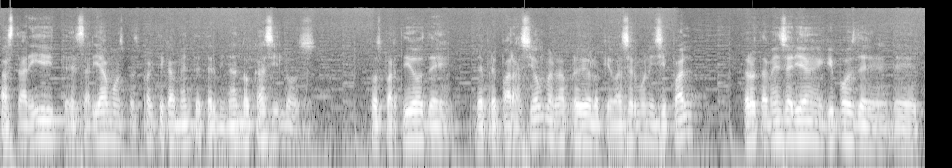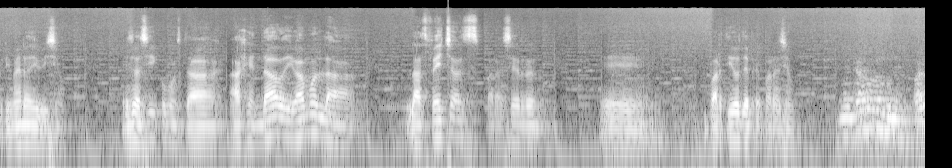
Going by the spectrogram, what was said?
hasta ahí estaríamos pues prácticamente terminando casi los, los partidos de, preparación, ¿verdad? Previo a lo que va a ser municipal, pero también serían equipos de, primera división. Es así como está agendado, digamos, las fechas para hacer eh, partidos de preparación. municipal?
